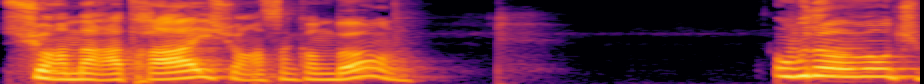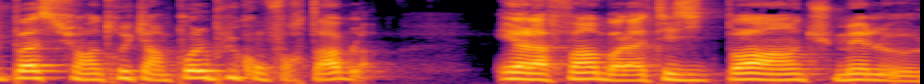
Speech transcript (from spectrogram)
sur maratrail, sur un 50 bornes. Au bout d'un moment, tu passes sur un truc un poil plus confortable. Et à la fin, bah là, t'hésites pas, hein, tu mets le,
